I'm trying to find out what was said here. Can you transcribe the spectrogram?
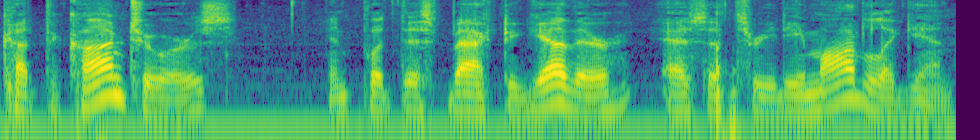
cut the contours and put this back together as a 3D model again.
